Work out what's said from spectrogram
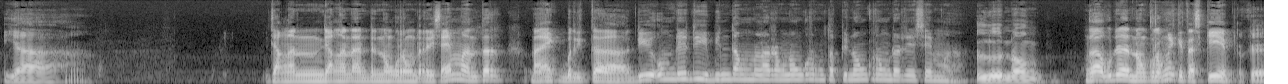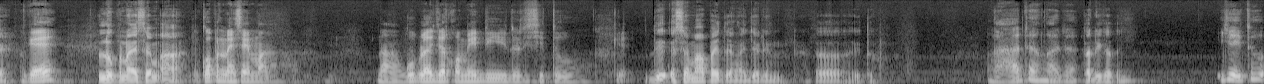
Iya. Jangan jangan ada nongkrong dari SMA ntar naik berita di Om Deddy bintang melarang nongkrong tapi nongkrong dari SMA. Lu nong Enggak, udah nongkrongnya kita skip. Oke. Oke. Lu pernah SMA. Gue pernah SMA. Nah, gue belajar komedi dari situ. Di SMA apa itu yang ngajarin eh, itu? Nggak ada, nggak ada. Tadi katanya. Iya itu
